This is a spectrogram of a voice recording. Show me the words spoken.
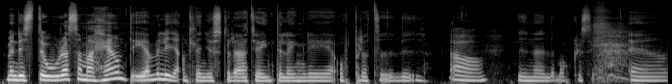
Men det stora som har hänt är väl egentligen just det där att jag inte längre är operativ i, Ja. i Nail Democracy. Eh,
